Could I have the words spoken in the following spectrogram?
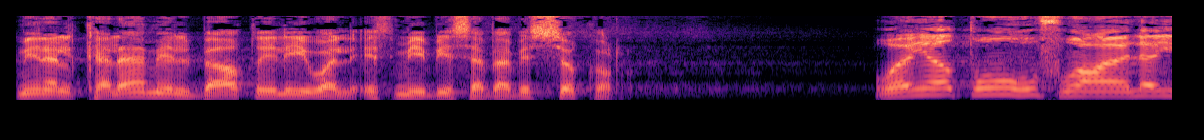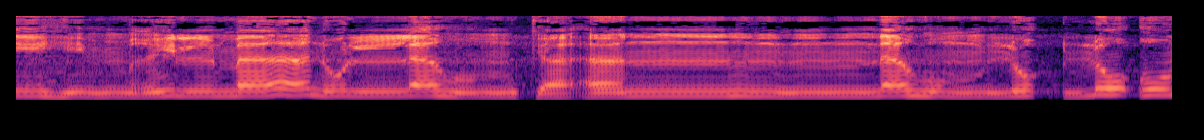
من الكلام الباطل والإثم بسبب السكر. ويطوف عليهم غلمان لهم كأنهم لؤلؤ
